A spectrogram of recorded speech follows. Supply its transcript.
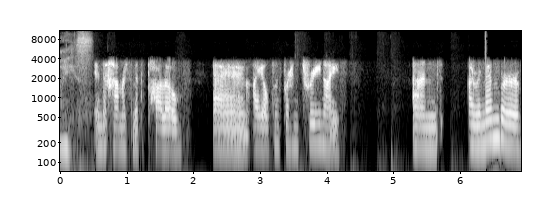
Nice. in the Hammersmith Apollo. Um, I opened for him three nights, and I remember,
